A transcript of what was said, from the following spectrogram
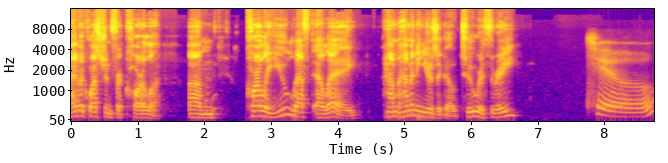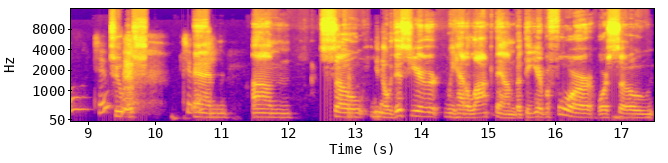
I have a question for Karla. Um, Karla, you left LA how, how many years ago? Two or three? Two, two, Two ish. two. And um, so, you know, this year we had a lockdown, but the year before or so,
